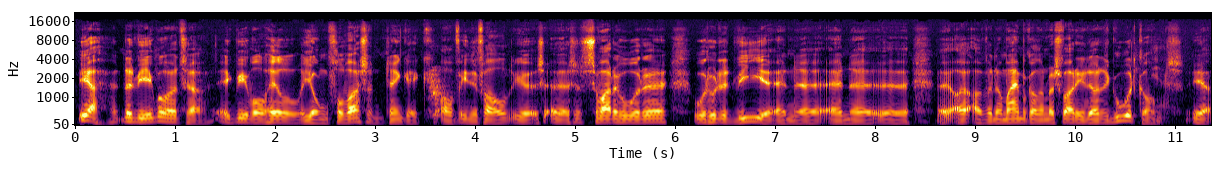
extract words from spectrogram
Ja, dat wie ik wel wat zo. Ik ben wel heel jong volwassen, denk ik. Of in ieder geval uh, zwaar hoe, hoe het wie. En, uh, en als we naar mij kan maar zwaar dat het goed komt. Ja. ja.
